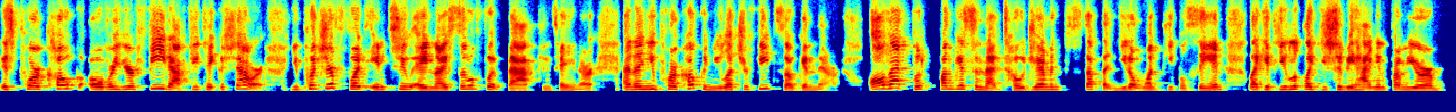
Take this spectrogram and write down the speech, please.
is pour Coke over your feet after you take a shower. You put your foot into a nice little foot bath container, and then you pour Coke and you let your feet soak in there. All that foot fungus and that toe jam and stuff that you don't want people seeing, like if you look like you should be hanging from your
